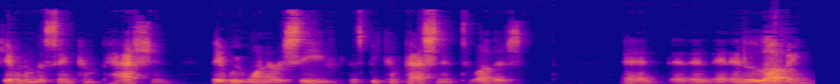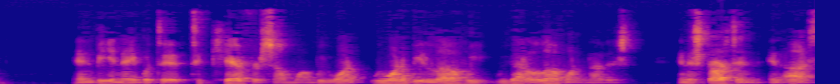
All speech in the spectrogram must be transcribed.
giving them the same compassion that we want to receive. Let's be compassionate to others and, and, and, and loving and being able to, to care for someone. We want, we want to be loved. We, we got to love one another. And it starts in, in us.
